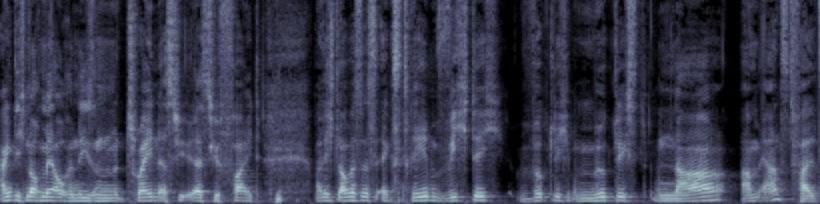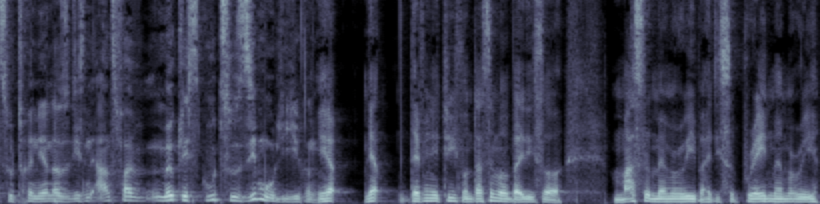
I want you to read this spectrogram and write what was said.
eigentlich noch mehr auch in diesem Train as you, as you Fight. Weil ich glaube, es ist extrem wichtig, wirklich möglichst nah am Ernstfall zu trainieren, also diesen Ernstfall möglichst gut zu simulieren. Ja, ja, definitiv. Und da sind wir bei dieser Muscle Memory, bei dieser Brain Memory.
